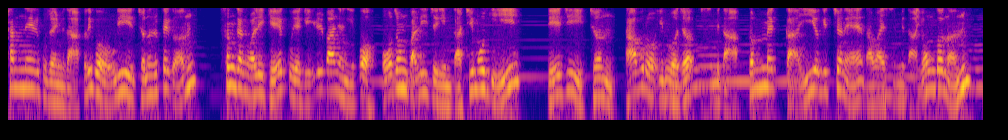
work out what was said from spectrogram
판넬 구조입니다. 그리고 우리 전원주택은 성장관리계획구역이 일반형이고 보존관리 지역입니다. 지목이 대지, 전, 답으로 이루어져 있습니다. 금매가 2억 2천에 나와 있습니다. 용도는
